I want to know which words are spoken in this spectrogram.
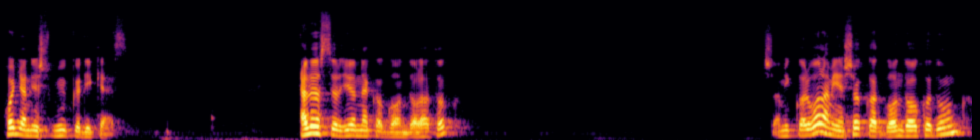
Hogyan is működik ez? Először jönnek a gondolatok, és amikor valamilyen sokat gondolkodunk,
